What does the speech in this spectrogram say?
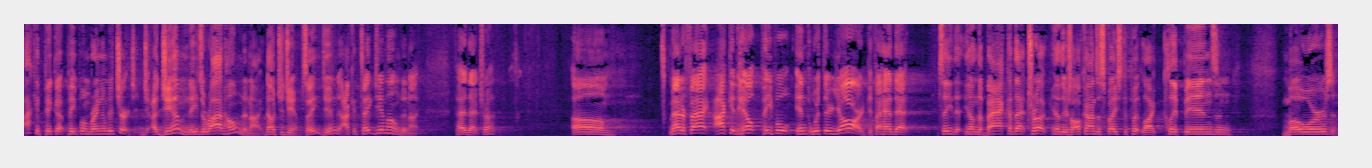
I could pick up people and bring them to church. A Jim needs a ride home tonight, don't you, Jim? See, Jim, I could take Jim home tonight if I had that truck. Um, matter of fact, I could help people in, with their yard if I had that see that you know, in the back of that truck, you know, there's all kinds of space to put like clip-ins and mowers and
